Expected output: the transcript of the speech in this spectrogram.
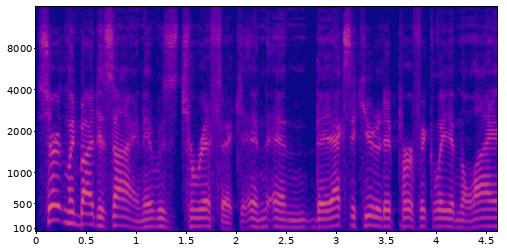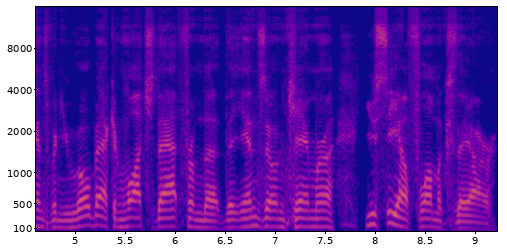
Certainly by design, it was terrific, and and they executed it perfectly. And the Lions, when you go back and watch that from the the end zone camera, you see how flummoxed they are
